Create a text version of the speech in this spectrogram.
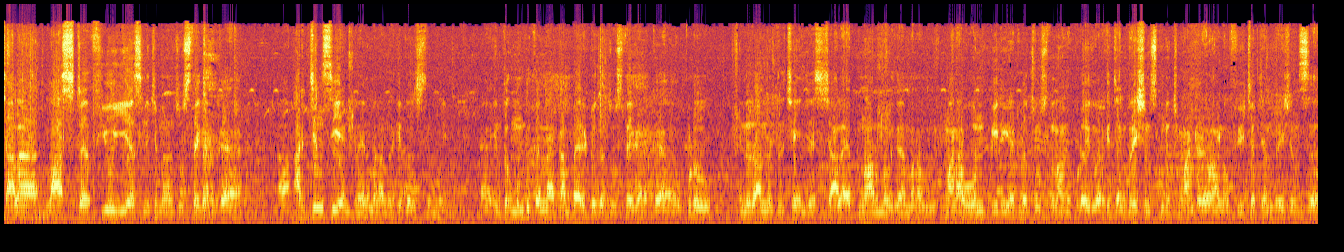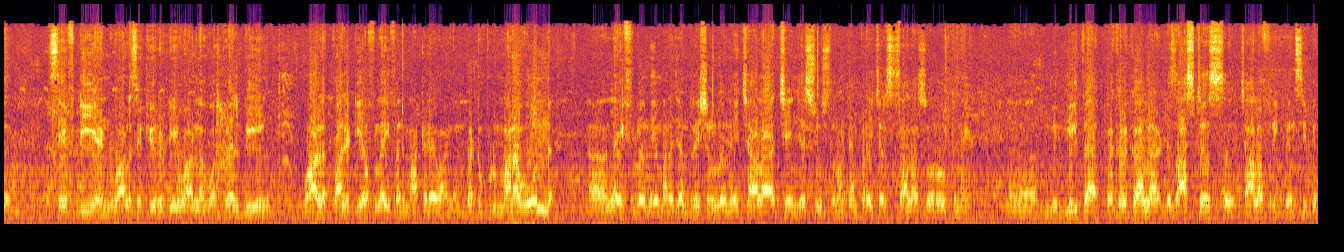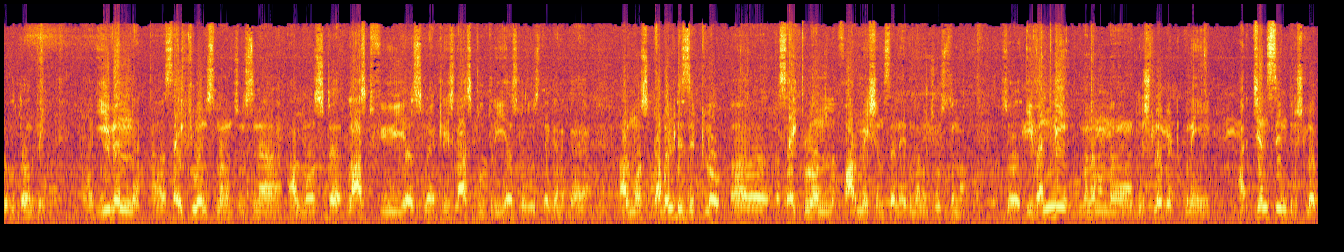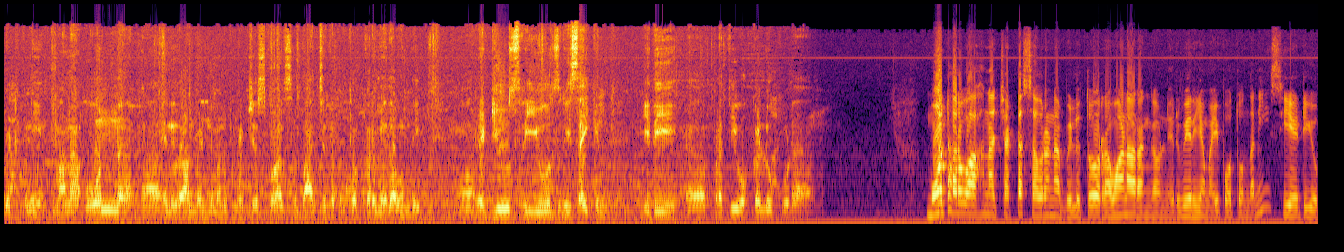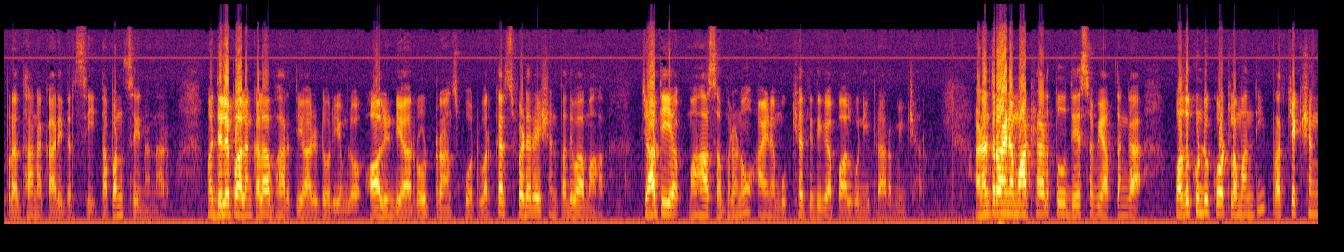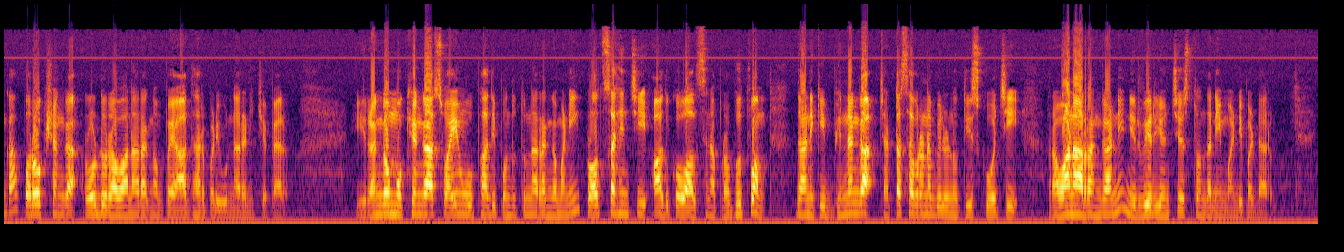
చాలా లాస్ట్ ఫ్యూ ఇయర్స్ నుంచి మనం చూస్తే కనుక అర్జెన్సీ ఏంటనేది మనందరికీ తెలుస్తుంది. ఇంతకు ముందు కన్నా కంపారిటివ్గా చూస్తే కనుక ఇప్పుడు ఎన్విరాన్మెంటల్ చేంజెస్ చాలా అబ్నార్మల్గా మనం మన ఓన్ పీరియడ్లో చూస్తున్నాం. ఇప్పుడు ఇదివరకు జనరేషన్స్ గురించి మాట్లాడేవాళ్ళం. ఫ్యూచర్ జనరేషన్స్ సేఫ్టీ అండ్ వాళ్ళ సెక్యూరిటీ వాళ్ళ వెల్ బీయింగ్ వాళ్ళ క్వాలిటీ ఆఫ్ లైఫ్ అని మాట్లాడేవాళ్ళం. బట్ ఇప్పుడు మన ఓన్ లైఫ్లోనే మన జనరేషన్లోనే చాలా చేంజెస్ చూస్తున్నాం. టెంపరేచర్స్ చాలా సోర్ అవుతున్నాయి. మిగతా రకరకాల డిజాస్టర్స్ చాలా ఫ్రీక్వెన్సీ పెరుగుతోంది. ఈవెన్ సైక్లోన్స్ మనం చూసిన ఆల్మోస్ట్ లాస్ట్ ఫ్యూ ఇయర్స్లో at least last two three ఇయర్స్లో చూస్తే కనుక ఆల్మోస్ట్ డబుల్ డిజిట్లో సైక్లోన్ ఫార్మేషన్స్ అనేది మనం చూస్తున్నాం. సో ఇవన్నీ మనం దృష్టిలో పెట్టుకుని అర్జెన్సీని దృష్టిలో పెట్టుకుని మన ఓన్ ఎన్విరాన్మెంట్ని మనం ప్రొటెక్ట్ చేసుకోవాల్సిన బాధ్యత ప్రతి ఒక్కరి మీద ఉంది. రెడ్యూస్ రీయూజ్ రీసైకిల్ ఇది ప్రతి ఒక్కళ్ళు కూడా మోటారు వాహన చట్ట సవరణ బిల్లుతో రవాణా రంగం నిర్వీర్యం అయిపోతోందని సిఐటియు ప్రధాన కార్యదర్శి తపన్ సేన్ అన్నారు. మద్దిలేపాలెం కళాభారతి ఆడిటోరియంలో all India road transport workers federation పదవ మహా జాతీయ మహాసభలను ఆయన ముఖ్య అతిథిగా పాల్గొని ప్రారంభించారు. అనంతరం ఆయన మాట్లాడుతూ దేశవ్యాప్తంగా పదకొండు కోట్ల మంది ప్రత్యక్షంగా పరోక్షంగా రోడ్డు రవాణా రంగంపై ఆధారపడి ఉన్నారని చెప్పారు. ఈ రంగం ముఖ్యంగా స్వయం ఉపాధి పొందుతున్న రంగమని ప్రోత్సహించి ఆదుకోవాల్సిన ప్రభుత్వం దానికి భిన్నంగా చట్ట సవరణ బిల్లును తీసుకువచ్చి రవాణా రంగాన్ని నిర్వీర్యం చేస్తోందని మండిపడ్డారు.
